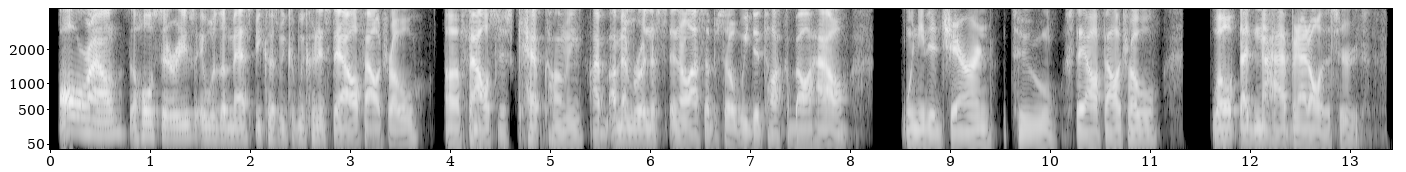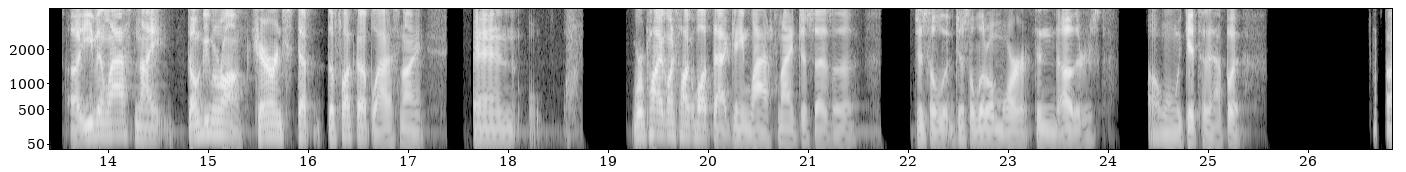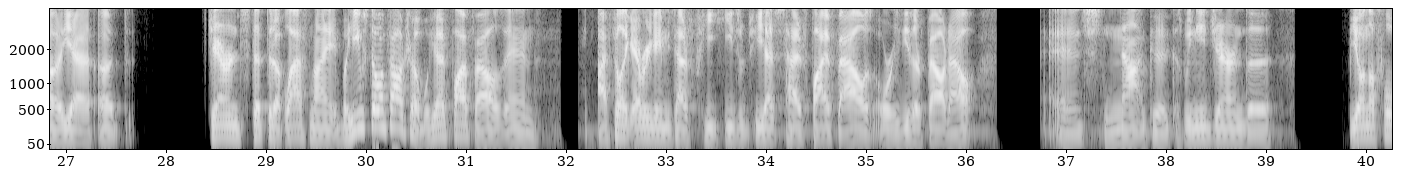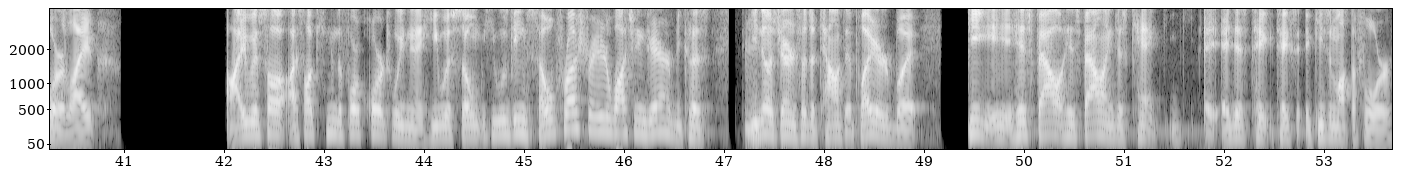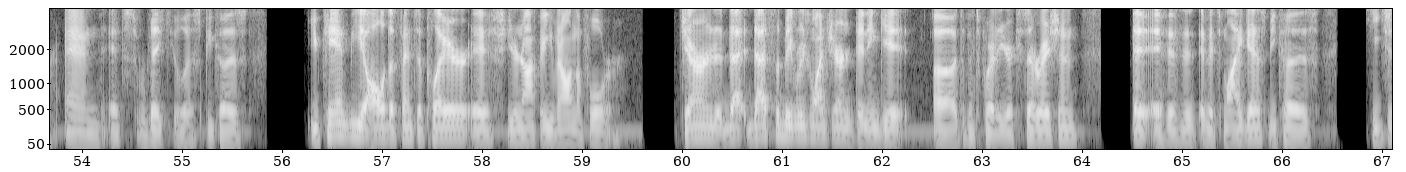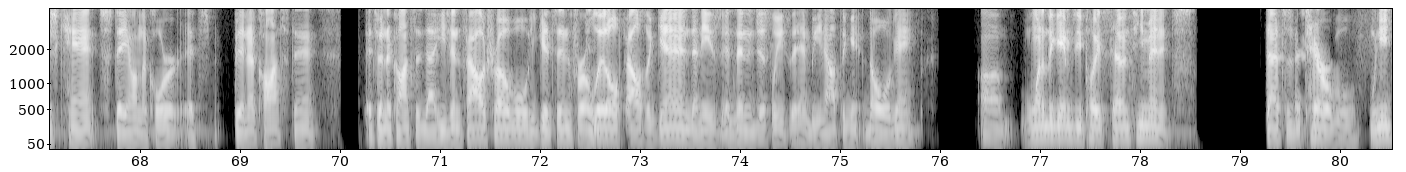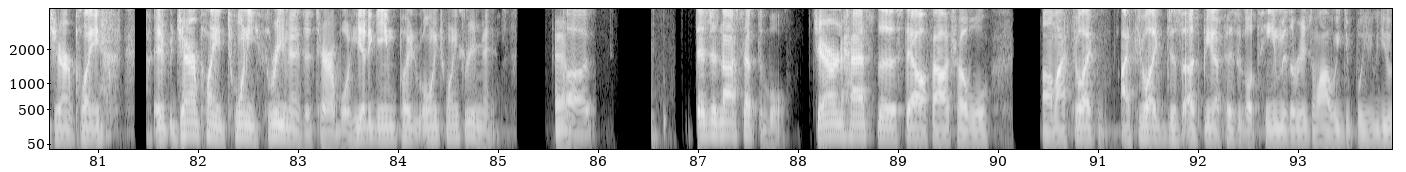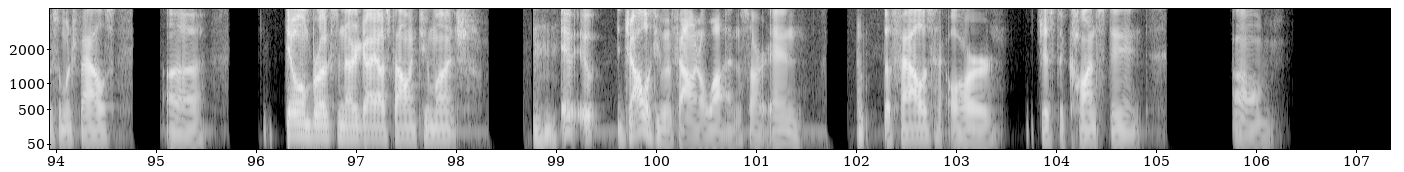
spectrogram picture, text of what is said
all around the whole series, it was a mess because we could, we couldn't stay out of foul trouble. Uh, fouls just kept coming. I, I remember in this in our last episode we did talk about how we needed Jaren to stay out of foul trouble. Well, that did not happen at all this series. Uh, even last night, don't get me wrong, Jaren stepped the fuck up last night, and we're probably going to talk about that game last night just as a just a just a little more than the others uh, when we get to that. But uh, yeah, uh, Jaren stepped it up last night, but he was still in foul trouble. He had five fouls, and I feel like every game he's had he, he's he has had five fouls or he's either fouled out, and it's not good because we need Jaren to be on the floor. Like I even saw I saw King of the Four Court tweeting it. He was so he was getting so frustrated watching Jaren because he knows Jaren's such a talented player, but he his foul his fouling just can't it, it just take, takes it keeps him off the floor and it's ridiculous because you can't be an all defensive player if you're not even on the floor. Jaren that that's the big reason why Jaren didn't get uh defensive player of the year consideration. If if if it's my guess because he just can't stay on the court. It's been a constant. It's been a constant that he's in foul trouble. He gets in for a little, fouls again, then he's and then it just leads to him being out the game, the whole game. Um, one of the games he played 17 minutes. That's terrible. We need Jaren playing. if Jaren playing 23 minutes is terrible. He had a game played only 23 minutes. Yeah. Uh, that's just not acceptable. Jaren has to stay out of foul trouble. Um, I feel like I feel like just us being a physical team is the reason why we do, we do so much fouls. Uh, Dillon Brooks, another guy I was fouling too much. Mhm. It, it, Ja was even fouling a lot in the start, and the fouls are just a constant um,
